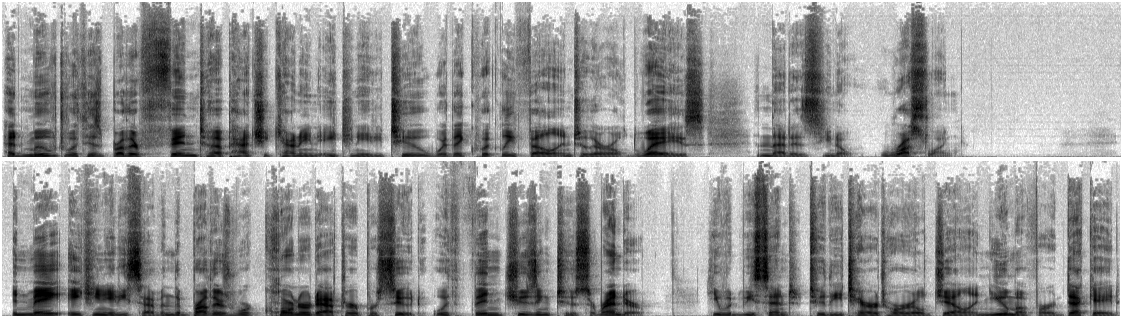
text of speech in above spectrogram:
had moved with his brother Phin to Apache County in 1882, where they quickly fell into their old ways, and that is, you know, rustling. In May 1887, the brothers were cornered after a pursuit, with Phin choosing to surrender. He would be sent to the territorial jail in Yuma for a decade,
